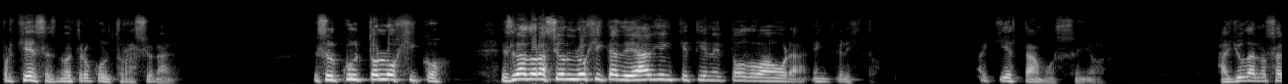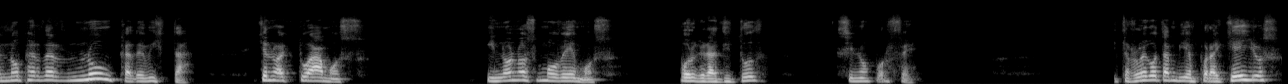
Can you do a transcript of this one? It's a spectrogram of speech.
Porque ese es nuestro culto racional. Es el culto lógico. Es la adoración lógica de alguien que tiene todo ahora en Cristo. Aquí estamos, Señor. Ayúdanos a no perder nunca de vista que no actuamos y no nos movemos por gratitud, sino por fe Y te ruego también por aquellos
